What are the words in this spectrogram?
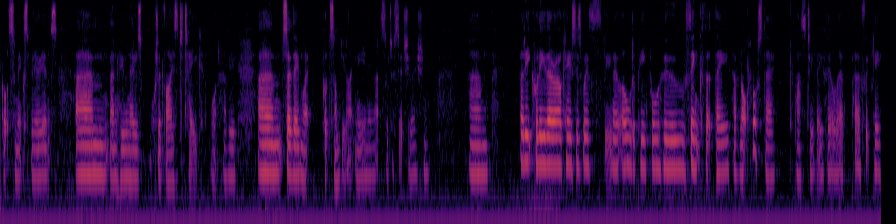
got some experience um, and who knows what advice to take, what have you. Um, so they might put somebody like me in in that sort of situation. Um, but equally, there are cases with you know older people who think that they have not lost their capacity. They feel they're perfectly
